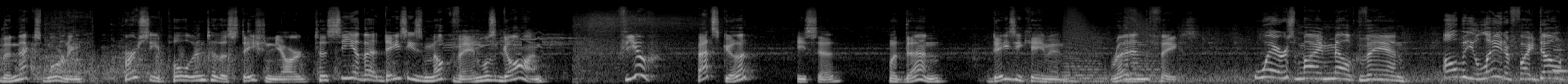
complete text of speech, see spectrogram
The next morning, Percy pulled into the station yard to see that Daisy's milk van was gone. Phew, that's good, he said. But then, Daisy came in, red in the face. Where's my milk van? I'll be late if I don't.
